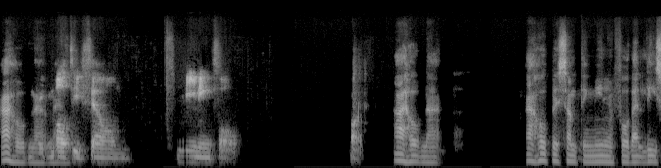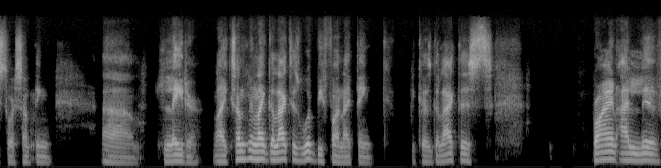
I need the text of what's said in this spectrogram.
I hope not multi-film meaningful part. I hope not. I hope it's something meaningful that leads towards something um, later. Like something like Galactus would be fun, I think, because Galactus, Brian, I live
